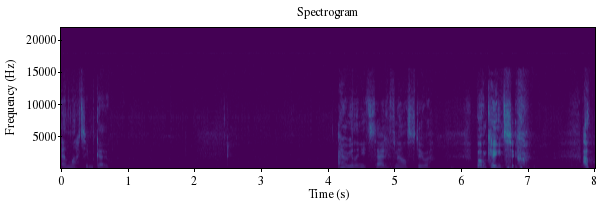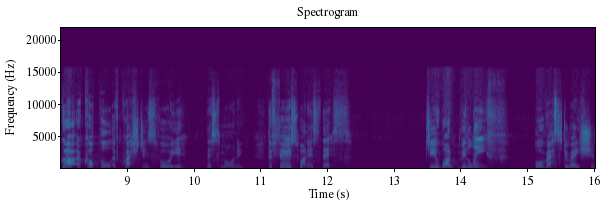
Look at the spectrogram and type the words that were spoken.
and let him go. I don't really need to say anything else, do I? But I'm going to. I've got a couple of questions for you this morning. The first one is this Do you want relief or restoration?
